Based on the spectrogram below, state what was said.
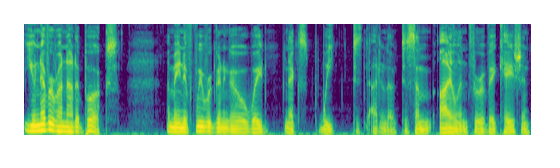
you never run out of books i mean if we were going to go away next week to, I don't know, to some island for a vacation.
